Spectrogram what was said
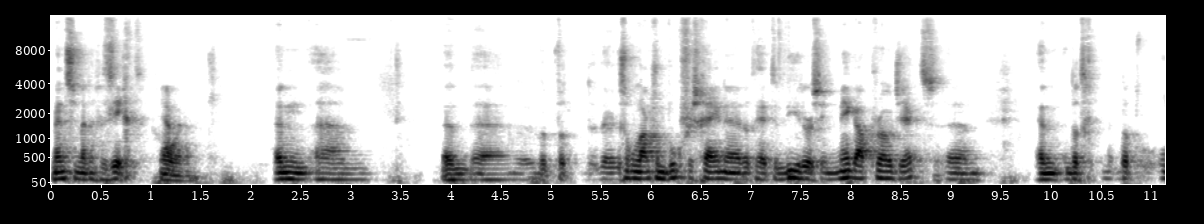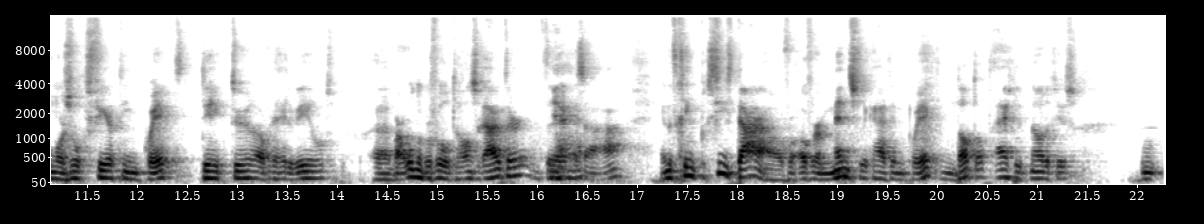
mensen met een gezicht geworden. Ja. Een, um, een, uh, wat, wat, er is onlangs een boek verschenen, dat heet The Leaders in Mega Projects. Um, en dat, dat onderzocht 14 projectdirecteuren over de hele wereld. Uh, waaronder bijvoorbeeld Hans Ruiter, de ja. SAA. En het ging precies daarover, over menselijkheid in een project. En dat eigenlijk nodig is om,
